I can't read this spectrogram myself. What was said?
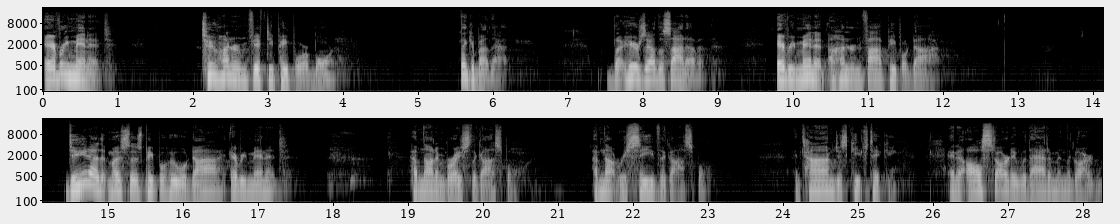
every minute, 250 people are born. Think about that. But here's the other side of it every minute, 105 people die. Do you know that most of those people who will die every minute have not embraced the gospel, have not received the gospel? And time just keeps ticking. And it all started with Adam in the garden.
